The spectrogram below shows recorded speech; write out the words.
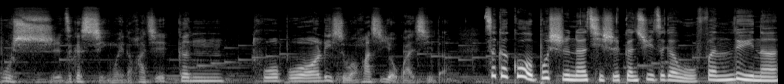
不食这个行为的话，其实跟托钵历史文化是有关系的。这个过午不食呢，其实根据这个五分律呢，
